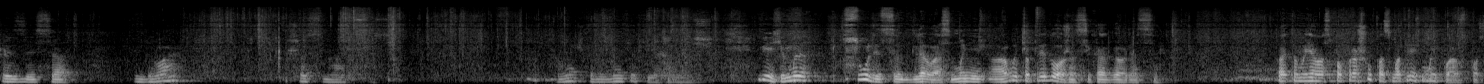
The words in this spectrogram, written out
шестьдесят два шестнадцать. Собачка. Видите, мы с улицы для вас, мы не, а вы-то при должности, как говорится. Поэтому я вас попрошу посмотреть мой паспорт.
